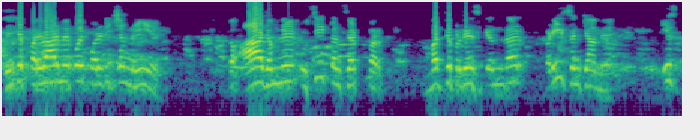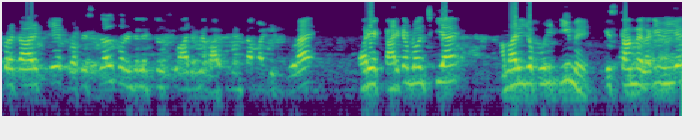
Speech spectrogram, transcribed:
जिनके परिवार में कोई पॉलिटिशियन नहीं है। तो आज हमने उसी कंसेप्ट पर मध्य प्रदेश के अंदर बड़ी संख्या में इस प्रकार के प्रोफेशनल्स और इंटेलेक्चुअल्स को आज हमने भारतीय जनता पार्टी से जोड़ा है और एक कार्यक्रम लॉन्च किया है। हमारी जो पूरी टीम है, इस काम में लगी हुई है।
